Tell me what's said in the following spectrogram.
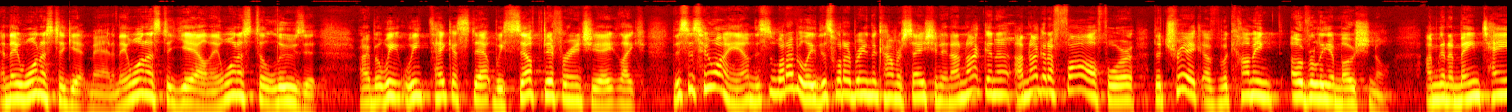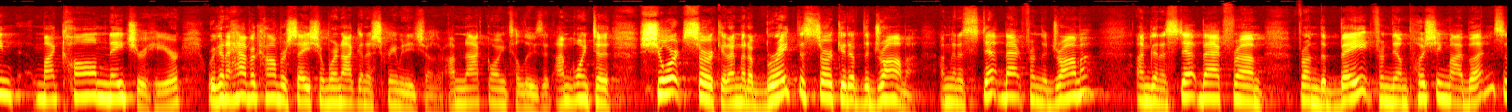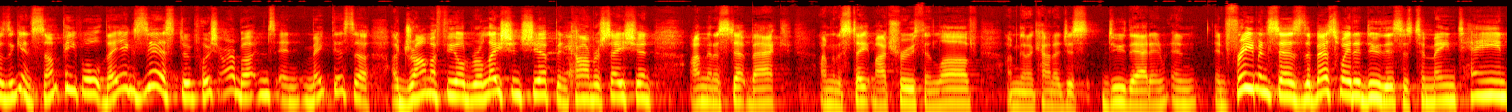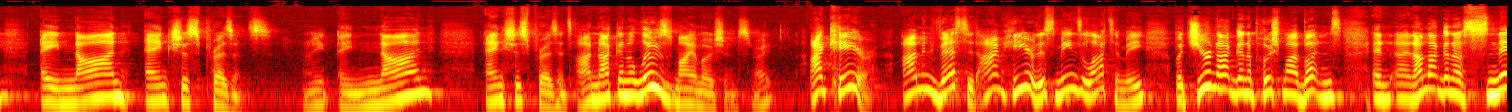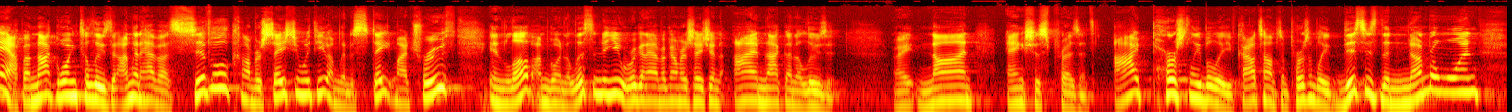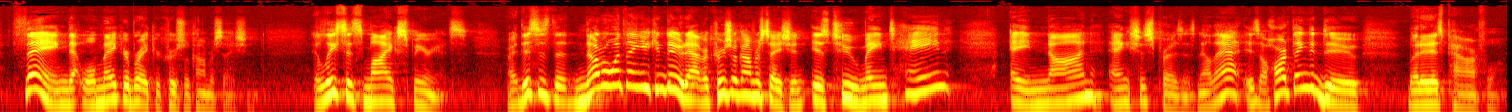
and they want us to get mad and they want us to yell and they want us to lose it. Right? But we, we take a step, we self differentiate, like, this is who I am, this is what I believe, this is what I bring in the conversation, and I'm not gonna, I'm not gonna fall for the trick of becoming overly emotional. I'm going to maintain my calm nature here. We're going to have a conversation. We're not going to scream at each other. I'm not going to lose it. I'm going to short circuit. I'm going to break the circuit of the drama. I'm going to step back from the drama. I'm going to step back from, from the bait, from them pushing my buttons. Because again, some people, they exist to push our buttons and make this a, a drama filled relationship and conversation. I'm going to step back I'm going to state my truth in love. I'm going to kind of just do that. And, and, and Friedman says the best way to do this is to maintain a non anxious presence, right? A non anxious presence. I'm not going to lose my emotions, right? I care. I'm invested. I'm here. This means a lot to me, but you're not going to push my buttons and, and I'm not going to snap. I'm not going to lose it. I'm going to have a civil conversation with you. I'm going to state my truth in love. I'm going to listen to you. We're going to have a conversation. I'm not going to lose it, right? Non anxious presence. I personally believe, Kyle Thompson personally believe, this is the number one thing that will make or break a crucial conversation. At least it's my experience. Right? This is the number one thing you can do to have a crucial conversation is to maintain a non-anxious presence. Now that is a hard thing to do, but it is powerful.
